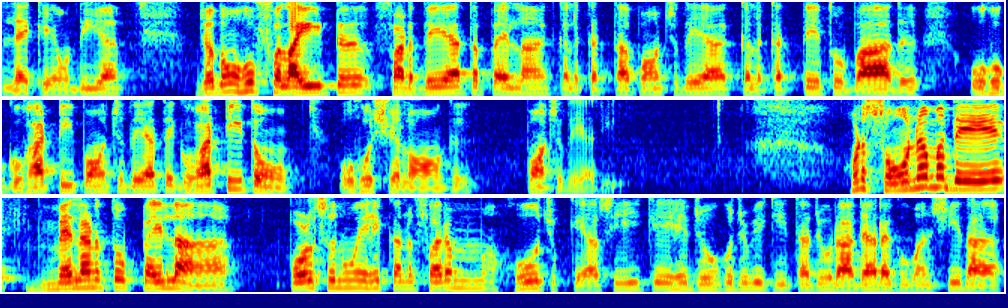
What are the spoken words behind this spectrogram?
ਲੈ ਕੇ ਆਉਂਦੀ ਆ। ਜਦੋਂ ਉਹ ਫਲਾਈਟ ਫੜਦੇ ਆ ਤਾਂ ਪਹਿਲਾਂ ਕਲਕੱਤਾ ਪਹੁੰਚਦੇ ਆ। ਕਲਕੱਤੇ ਤੋਂ ਬਾਅਦ ਉਹ ਗੁਹਾਟੀ ਪਹੁੰਚਦੇ ਆ ਤੇ ਗੁਹਾਟੀ ਤੋਂ ਉਹ ਸ਼ਿਲੌਂਗ ਪਹੁੰਚਦੇ ਆ ਜੀ। ਹੁਣ ਸੋਨਮ ਦੇ ਮਿਲਣ ਤੋਂ ਪਹਿਲਾਂ ਪੁਲਿਸ ਨੂੰ ਇਹ ਕਨਫਰਮ ਹੋ ਚੁੱਕਿਆ ਸੀ ਕਿ ਇਹ ਜੋ ਕੁਝ ਵੀ ਕੀਤਾ, ਜੋ ਰਾਜਾ ਰਘੁਵੰਸ਼ੀ ਦਾ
